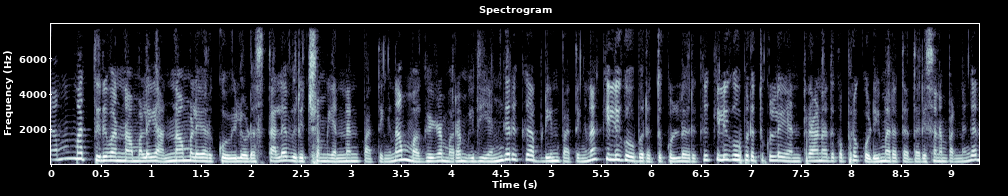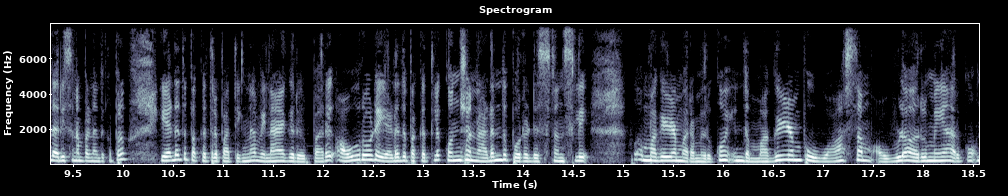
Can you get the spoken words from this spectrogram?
நம்ம திருவண்ணாமலை அண்ணாமலையார் கோயிலோட ஸ்தல விருட்சம் என்னன்னு பார்த்தீங்கன்னா மகிழ மரம். இது எங்க இருக்கு அப்படின்னு பார்த்தீங்கன்னா கிளிகோபுரத்துக்குள்ள இருக்கு. கிளிகோபுரத்துக்குள்ள என்ட்ரானதுக்கப்புறம் கொடிமரத்தை தரிசனம் பண்ணுங்க. தரிசனம் பண்ணதுக்கப்புறம் இடது பக்கத்தில் பார்த்தீங்கன்னா விநாயகர் இருப்பார். அவரோட இடது பக்கத்தில் கொஞ்சம் நடந்து போகிற டிஸ்டன்ஸ்லேயே மகிழ மரம் இருக்கும். இந்த மகிழம்பூ வாசம் அவ்வளோ அருமையாக இருக்கும்.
